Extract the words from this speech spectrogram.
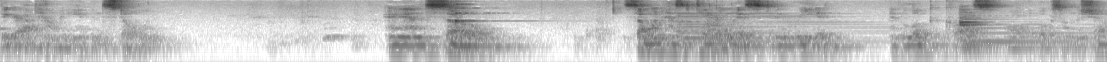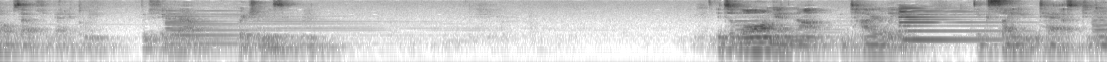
figure out how many have been stolen. And so someone has to take a list and read it and look across all the books on the shelves alphabetically and figure out which are missing. It's a long and not entirely exciting task to do,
